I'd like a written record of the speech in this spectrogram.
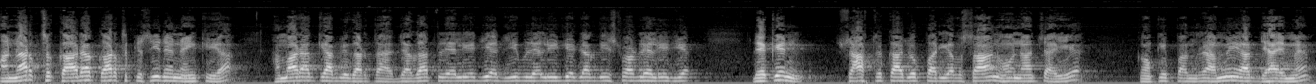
अनर्थ कारक अर्थ किसी ने नहीं किया। हमारा क्या बिगड़ता है? जगत ले लीजिए, जीव ले लीजिए, जगदीश्वर ले लीजिए। लेकिन शास्त्र का जो पर्यवसान होना चाहिए, क्योंकि पंद्रहवें अध्याय में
